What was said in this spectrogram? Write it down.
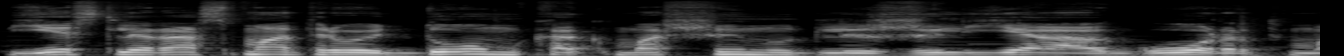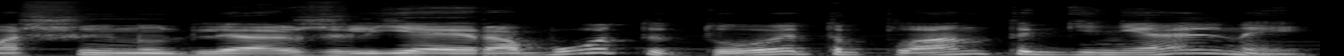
если рассматривать дом как машину для жилья, а город машину для жилья и работы, то это план-то гениальный.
